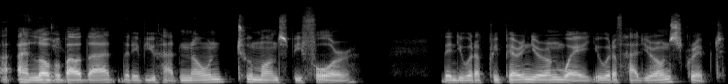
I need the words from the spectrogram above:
I, I love Yeah. about that that if you had known two months before, then you would have prepared in your own way. You would have had your own script.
